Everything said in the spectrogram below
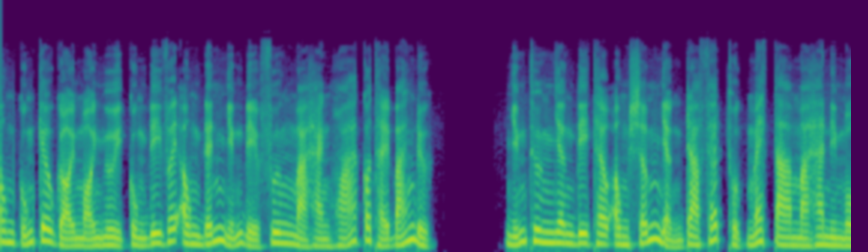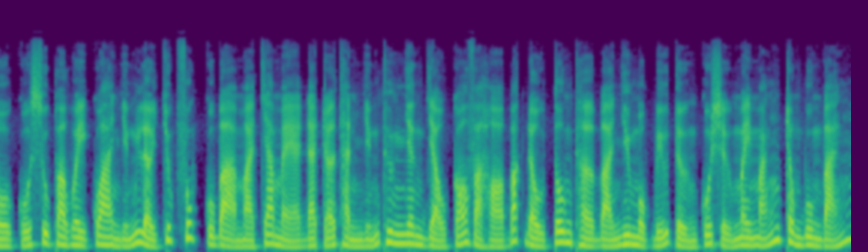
Ông cũng kêu gọi mọi người cùng đi với ông đến những địa phương mà hàng hóa có thể bán được. Những thương nhân đi theo ông sớm nhận ra phép thuật Metta Mahanimo của Supaway qua những lời chúc phúc của bà mà cha mẹ đã trở thành những thương nhân giàu có và họ bắt đầu tôn thờ bà như một biểu tượng của sự may mắn trong buôn bán.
